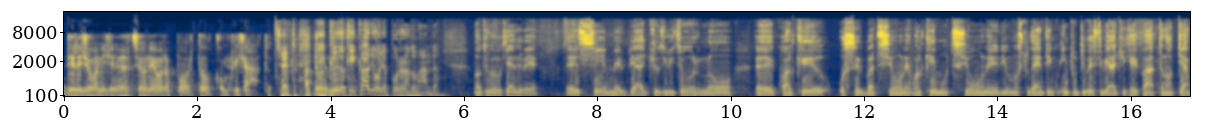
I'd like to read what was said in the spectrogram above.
delle giovani generazioni è un rapporto complicato. Certo, e credo che Claudio voglia porre una domanda. No, ti volevo chiedere eh, se nel viaggio di ritorno eh, qualche osservazione, qualche emozione di uno studente in, in tutti questi viaggi che hai fatto no? ti ha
